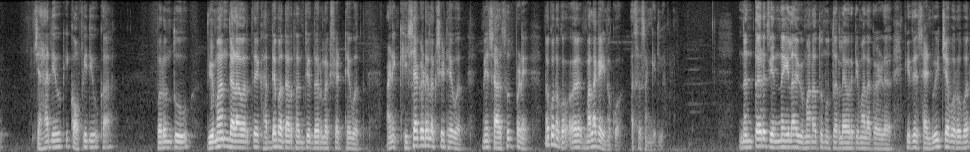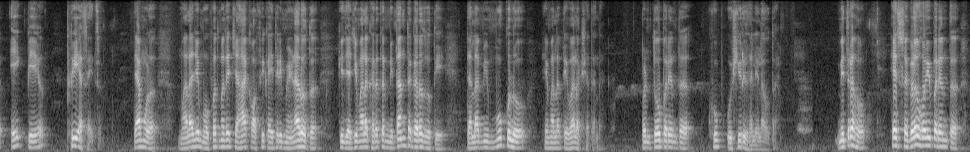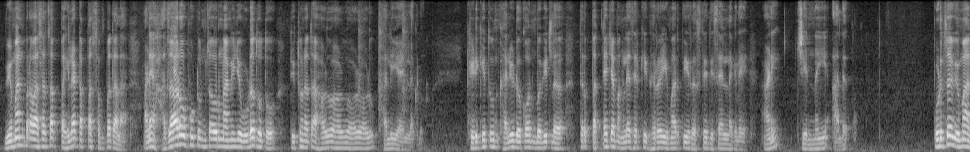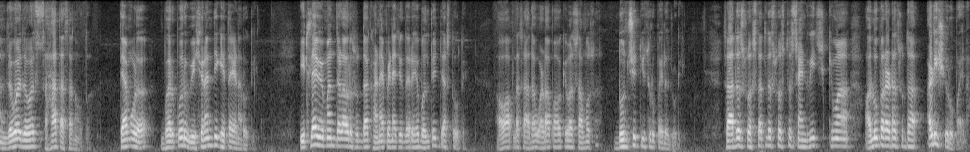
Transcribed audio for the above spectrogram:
चहा देऊ की कॉफी देऊ का? परंतु विमानतळावरचे खाद्यपदार्थांचे दर लक्षात ठेवत आणि खिशाकडे लक्ष ठेवत मी साळसूतपणे नको नको मला काही नको असं सांगितलं. नंतर चेन्नईला विमानातून उतरल्यावरती मला कळलं की ते सँडविचच्या बरोबर एक पेय फ्री असायचं. त्यामुळं मला जे मोफतमध्ये चहा कॉफी काहीतरी मिळणार होतं की ज्याची मला खरं तर नितांत गरज होती त्याला मी मुकलो हे मला तेव्हा लक्षात आलं. पण तोपर्यंत खूप उशीर झालेला होता. मित्र हो हे सगळं होईपर्यंत विमान प्रवासाचा पहिला टप्पा संपत आला आणि हजारो फूट उंचावरून आम्ही जे उडत होतो तिथून आता हळूहळू हळूहळू खाली यायला लागलो. खिडकीतून खाली डोकावून बघितलं तर पत्त्याच्या बंगल्यासारखी घरं इमारती रस्ते दिसायला लागले आणि चेन्नई आलं. पुढचं विमान जवळजवळ सहा तासानं होतं. त्यामुळं भरपूर विश्रांती घेता येणार होती. इथल्या विमानतळावर सुद्धा खाण्यापिण्याचे दर हे भलतेच जास्त होते. अहो आपला साधा वडापाव किंवा सामोसा दोनशे तीस रुपयाला जोडी. साधं स्वस्तातलं स्वस्त सँडविच किंवा आलू पराठासुद्धा अडीचशे रुपयाला.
